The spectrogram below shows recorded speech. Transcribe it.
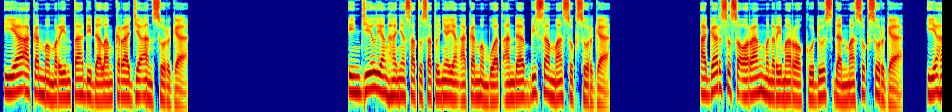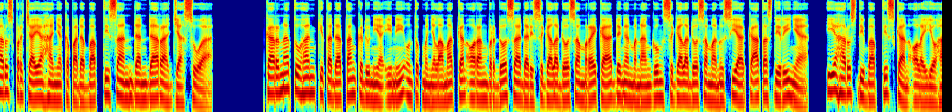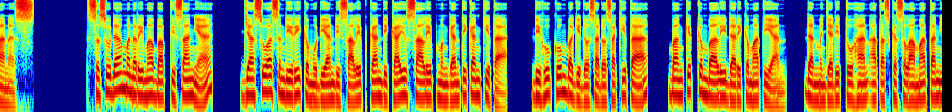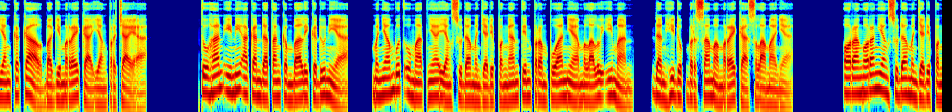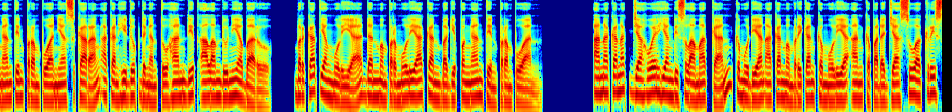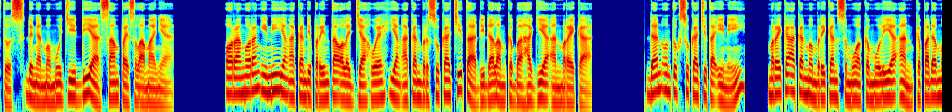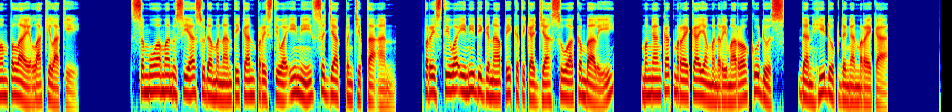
Ia akan memerintah di dalam kerajaan surga. Injil yang hanya satu-satunya yang akan membuat Anda bisa masuk surga. Agar seseorang menerima Roh Kudus dan masuk surga, ia harus percaya hanya kepada baptisan dan darah Joshua. Karena Tuhan kita datang ke dunia ini untuk menyelamatkan orang berdosa dari segala dosa mereka dengan menanggung segala dosa manusia ke atas dirinya, ia harus dibaptiskan oleh Yohanes. Sesudah menerima baptisannya, Joshua sendiri kemudian disalibkan di kayu salib menggantikan kita, dihukum bagi dosa-dosa kita, bangkit kembali dari kematian, dan menjadi Tuhan atas keselamatan yang kekal bagi mereka yang percaya. Tuhan ini akan datang kembali ke dunia, menyambut umatnya yang sudah menjadi pengantin perempuannya melalui iman, dan hidup bersama mereka selamanya. Orang-orang yang sudah menjadi pengantin perempuannya sekarang akan hidup dengan Tuhan di alam dunia baru, berkat yang mulia dan mempermuliakan bagi pengantin perempuan. Anak-anak Yahweh yang diselamatkan kemudian akan memberikan kemuliaan kepada Yesus Kristus dengan memuji dia sampai selamanya. Orang-orang ini yang akan diperintah oleh Yahweh yang akan bersuka cita di dalam kebahagiaan mereka. Dan untuk sukacita ini, mereka akan memberikan semua kemuliaan kepada mempelai laki-laki. Semua manusia sudah menantikan peristiwa ini sejak penciptaan. Peristiwa ini digenapi ketika Joshua kembali, mengangkat mereka yang menerima roh kudus, dan hidup dengan mereka.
